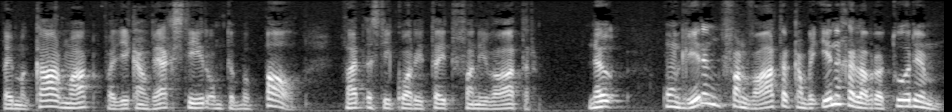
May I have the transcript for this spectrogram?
bymekaar maak wat jy kan wegstuur om te bepaal wat is die kwaliteit van die water. Nou ontleding van water kan by enige laboratorium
